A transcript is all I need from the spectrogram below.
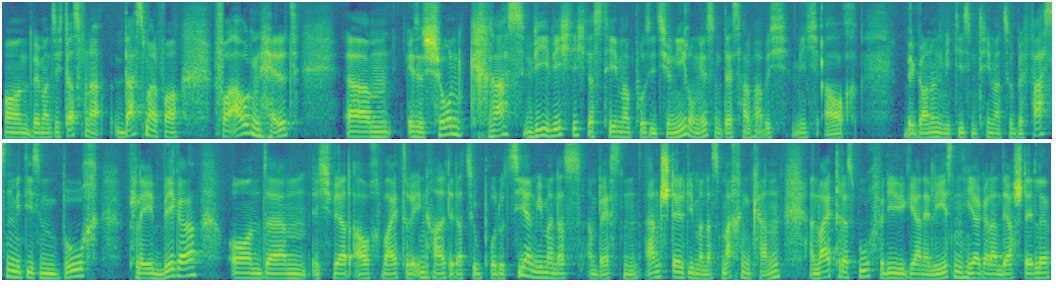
Und wenn man sich das, von, das mal vor, vor Augen hält, ähm, ist es schon krass, wie wichtig das Thema Positionierung ist. Und deshalb habe ich mich auch begonnen mit diesem Thema zu befassen, mit diesem Buch Play Bigger. Und ähm, ich werde auch weitere Inhalte dazu produzieren, wie man das am besten anstellt, wie man das machen kann. Ein weiteres Buch, für die, die gerne lesen, hier gerade an der Stelle,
